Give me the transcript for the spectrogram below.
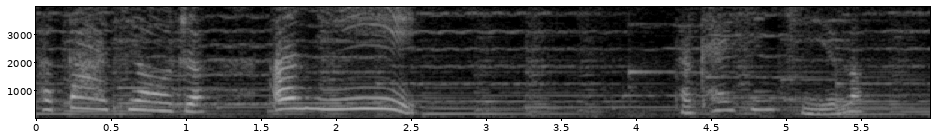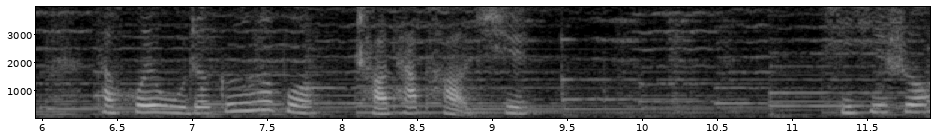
他大叫着：“安妮！”他开心极了，他挥舞着胳膊朝他跑去。琪琪说：“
